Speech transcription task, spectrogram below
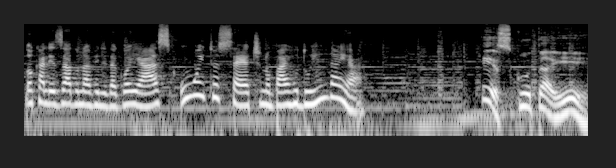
localizado na Avenida Goiás, 187, no bairro do Indaiá. Escuta aí.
